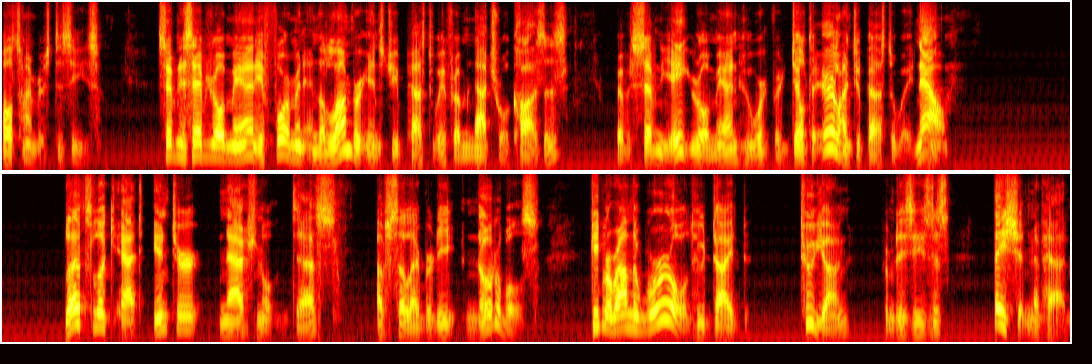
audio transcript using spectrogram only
Alzheimer's disease. 77 year old man, a foreman in the lumber industry, passed away from natural causes. We have a 78 year old man who worked for Delta Airlines who passed away. Now, let's look at international deaths of celebrity notables. People around the world who died too young from diseases they shouldn't have had.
